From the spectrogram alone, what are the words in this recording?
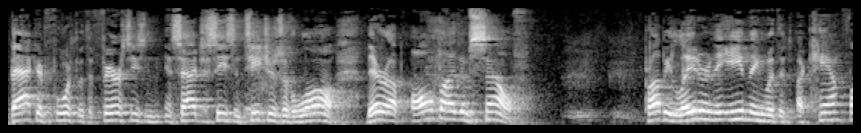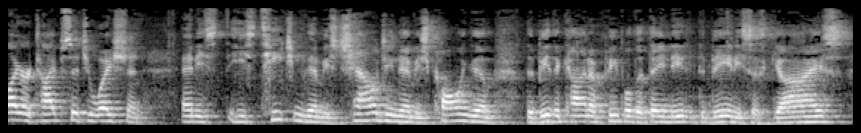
back and forth with the Pharisees and Sadducees and teachers of the law. They're up all by themselves. Probably later in the evening with a campfire type situation. And he's, he's teaching them, he's challenging them, he's calling them to be the kind of people that they needed to be. And he says, guys,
